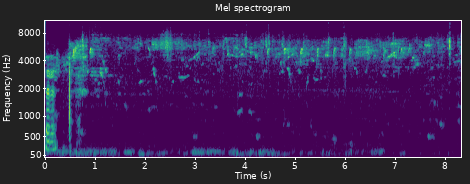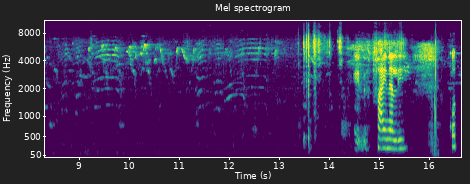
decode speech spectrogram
দাঁড়ান। ফাইনালি কত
